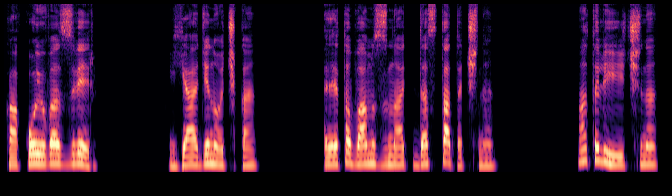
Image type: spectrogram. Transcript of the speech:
«Какой у вас зверь?» «Я одиночка. Это вам знать достаточно». «Отлично.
